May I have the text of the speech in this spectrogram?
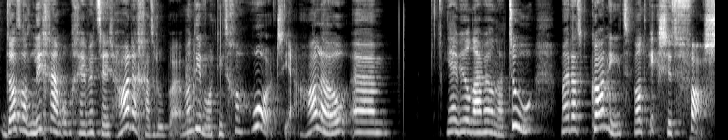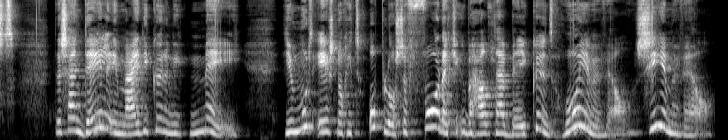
dat dat lichaam op een gegeven moment steeds harder gaat roepen, want die wordt niet gehoord. Ja, hallo, um, jij wil daar wel naartoe, maar dat kan niet, want ik zit vast. Er zijn delen in mij die kunnen niet mee. Je moet eerst nog iets oplossen voordat je überhaupt naar B kunt. Hoor je me wel? Zie je me wel?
